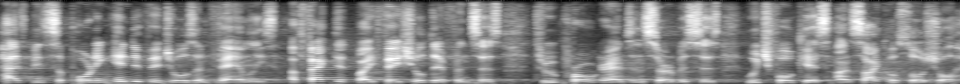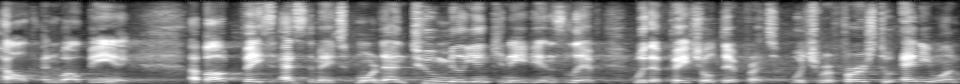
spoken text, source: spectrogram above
has been supporting individuals and families affected by facial differences through programs and services which focus on psychosocial health and well-being. About Face estimates more than 2 million Canadians live with a facial difference, which refers to anyone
